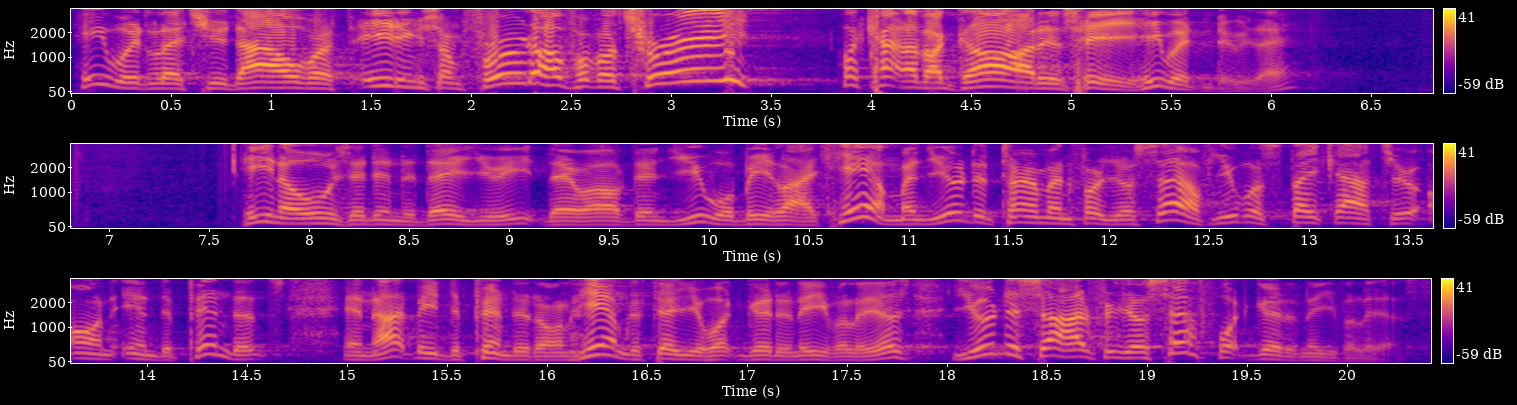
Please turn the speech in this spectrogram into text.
he wouldn't let you die over eating some fruit off of a tree. What kind of a God is he? He wouldn't do that. He knows that in the day you eat thereof, then you will be like him, and you're determined for yourself. You will stake out your own independence and not be dependent on him to tell you what good and evil is. You decide for yourself what good and evil is.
